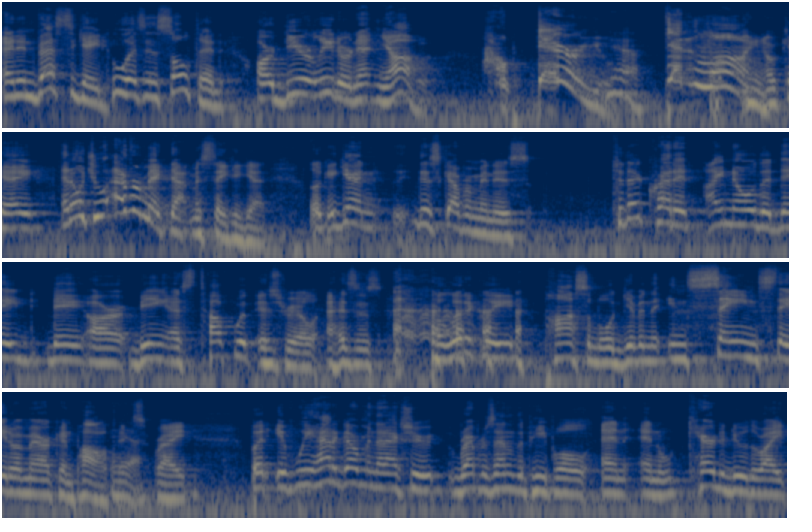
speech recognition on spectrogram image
and investigate who has insulted our dear leader Netanyahu? How dare you? Yeah. Get in line, okay? And don't you ever make that mistake again. Look, again, this government is, to their credit, I know that they they are being as tough with Israel as is politically possible given the insane state of American politics, Yeah. right? But if we had a government that actually represented the people and, and cared to do the right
